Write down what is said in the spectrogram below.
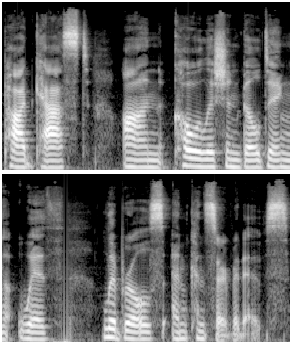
podcast on coalition building with liberals and conservatives.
